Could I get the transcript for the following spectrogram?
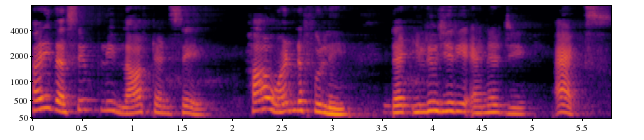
Haridas simply laughed and said, How wonderfully that illusory energy acts.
